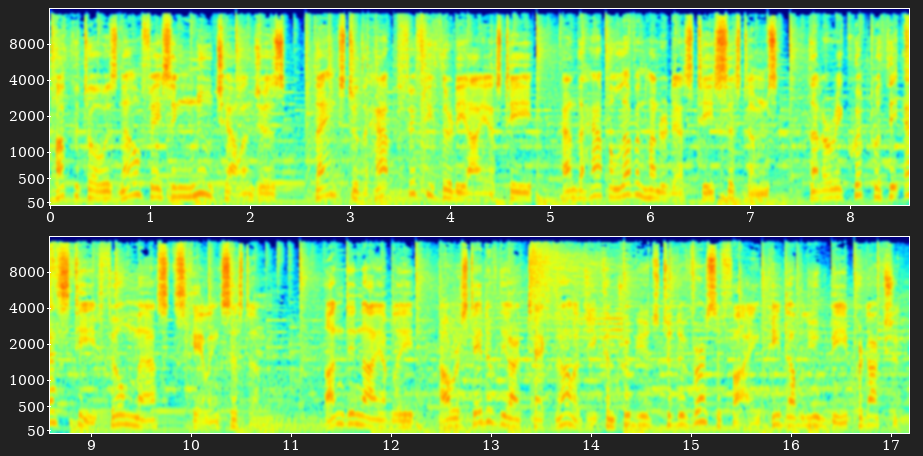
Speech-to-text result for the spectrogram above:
Hakuto is now facing new challenges thanks to the HAP 5030 IST and the HAP 1100 ST systems that are equipped with the ST film mask scaling system. Undeniably, our state-of-the-art technology contributes to diversifying PWB production.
